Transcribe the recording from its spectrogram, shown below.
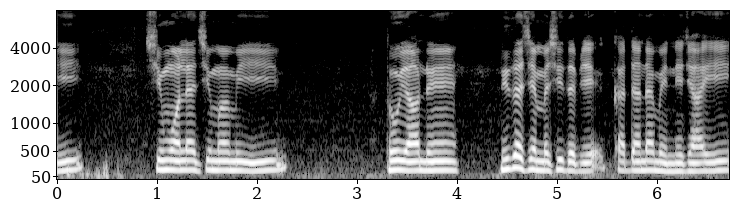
၏ချီးမွမ်းလဲချီးမွမ်းမိ၏တို့ရာတွင်နိသက်ချင်းမရှိတဲ့ဖြစ်ကတန်တမ်းပင်နေကြ၏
